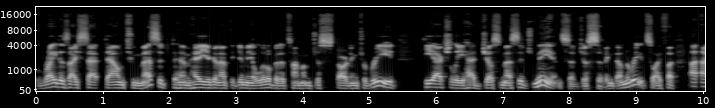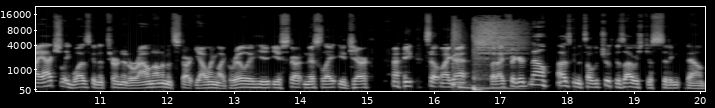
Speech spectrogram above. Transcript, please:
right as I sat down to message to him, hey, you're going to have to give me a little bit of time. I'm just starting to read. He actually had just messaged me and said, just sitting down to read. So I thought, I, I actually was going to turn it around on him and start yelling, like, really? You, you're starting this late, you jerk? Right? Something like that. But I figured, no, I was going to tell the truth because I was just sitting down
